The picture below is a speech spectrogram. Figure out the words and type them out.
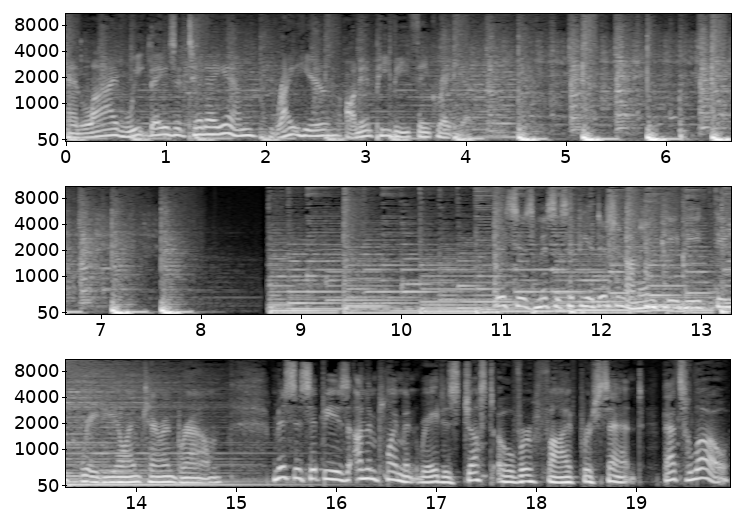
And live weekdays at 10 a.m. right here on MPB Think Radio. This is Mississippi Edition on MPB Think Radio. I'm Karen Brown. Mississippi's unemployment rate is just over 5%. That's low,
